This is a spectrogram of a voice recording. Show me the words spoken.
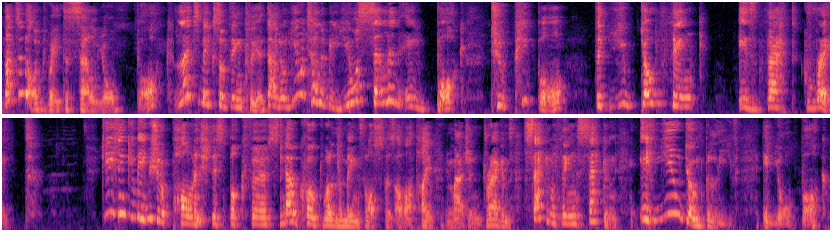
that's an odd way to sell your book. Let's make something clear. Daniel, you were telling me you were selling a book to people that you don't think is that great. Do you think you maybe should have polished this book first? Now quote one of the main philosophers of our time, Imagine Dragons, second thing second, if you don't believe in your book,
